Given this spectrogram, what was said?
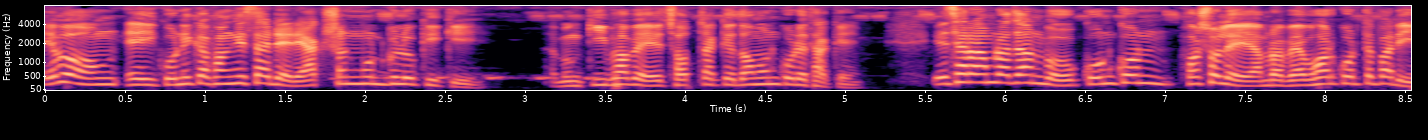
এবং এই কণিকা ফাঙ্গিসাইডের অ্যাকশন মুডগুলো কী কী এবং কীভাবে ছত্রাককে দমন করে থাকে। এছাড়া আমরা জানব কোন কোন ফসলে আমরা ব্যবহার করতে পারি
